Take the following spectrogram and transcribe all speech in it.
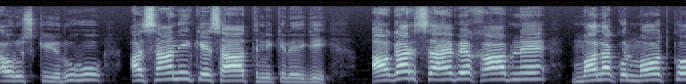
और उसकी रूह आसानी के साथ निकलेगी। अगर साहब ख्वाब ने मलकुल मौत को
